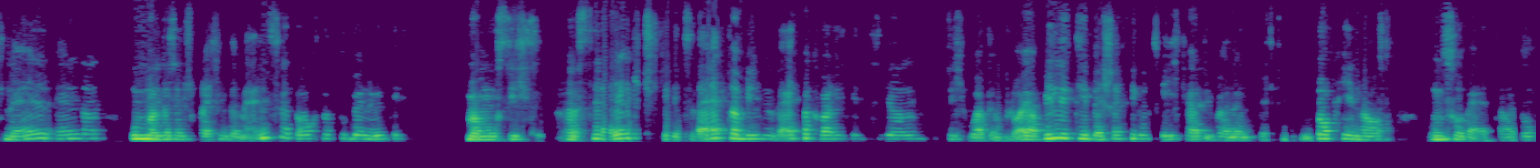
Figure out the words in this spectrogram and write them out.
schnell ändern und man das entsprechende Mindset auch dazu benötigt. Man muss sich selbst stets weiterbilden, weiterqualifizieren, Stichwort Employability, Beschäftigungsfähigkeit über einen bestimmten Job hinaus und so weiter. Also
